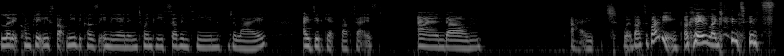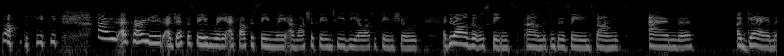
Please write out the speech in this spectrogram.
let it completely stop me because, in the end, in 2017, July, I did get baptized. And um, I went back to partying. Okay, like it didn't stop me. I I partied. I dressed the same way. I talked the same way. I watched the same TV. I watched the same shows. I did all of those things. Um, listened to the same songs. And uh, again,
